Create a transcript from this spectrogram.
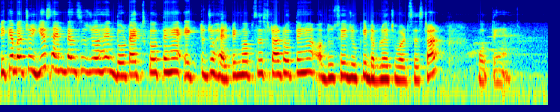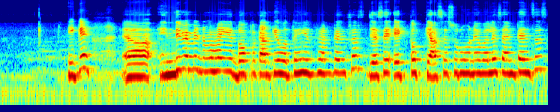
ठीक है, बच्चों, ये सेंटेंसेस जो हैं, दो टाइप्स के होते हैं। एक तो जो हेल्पिंग वर्ब से स्टार्ट होते हैं और दूसरे जो कि डब्ल्यू एच वर्ड से स्टार्ट होते हैं। ठीक है? हिंदी में भी जो है, ये दो प्रकार के होते हैं सेंटेंसेस जैसे एक तो क्या से शुरू होने वाले सेंटेंसेस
